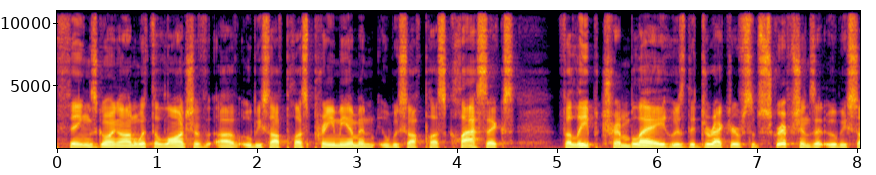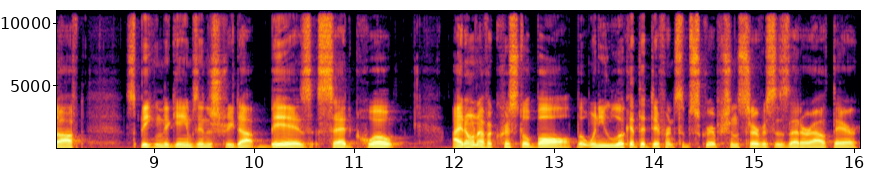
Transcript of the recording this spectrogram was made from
things going on with the launch of, of Ubisoft Plus Premium and Ubisoft Plus Classics, Philippe Tremblay, who is the director of subscriptions at Ubisoft, speaking to GamesIndustry.biz, said, quote, I don't have a crystal ball, but when you look at the different subscription services that are out there,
